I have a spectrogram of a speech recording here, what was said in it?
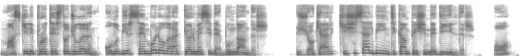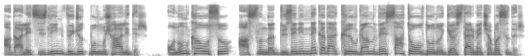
Maskeli protestocuların onu bir sembol olarak görmesi de bundandır. Joker kişisel bir intikam peşinde değildir. O, adaletsizliğin vücut bulmuş halidir. Onun kaosu aslında düzenin ne kadar kırılgan ve sahte olduğunu gösterme çabasıdır.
